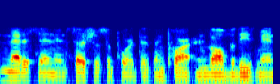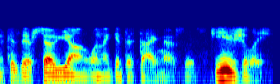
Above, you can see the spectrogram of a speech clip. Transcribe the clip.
medicine and social support that's in part involved with these men because they're so young when they get this diagnosis, usually.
